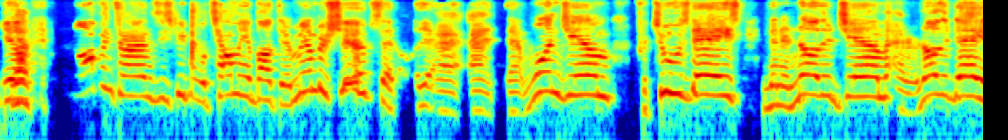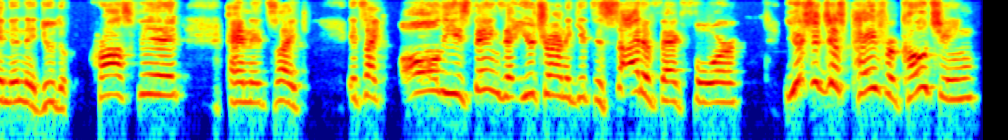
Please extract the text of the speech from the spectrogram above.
You know, yeah oftentimes these people will tell me about their memberships at, at, at one gym for Tuesdays, and then another gym at another day, and then they do the CrossFit, and it's like it's like all these things that you're trying to get the side effect for. you should just pay for coaching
